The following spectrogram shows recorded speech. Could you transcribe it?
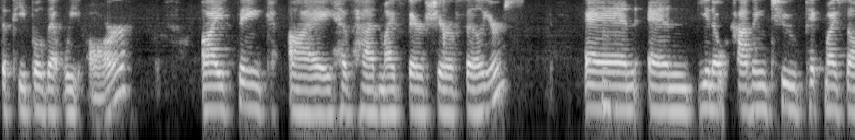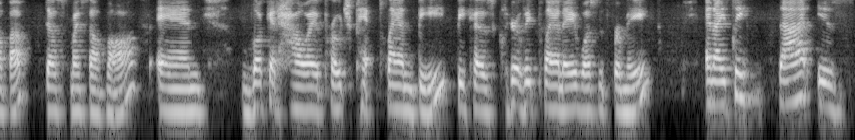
the people that we are. I think I have had my fair share of failures and mm-hmm. and you know having to pick myself up, dust myself off and look at how I approach plan B because clearly plan A wasn't for me. And I think that is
